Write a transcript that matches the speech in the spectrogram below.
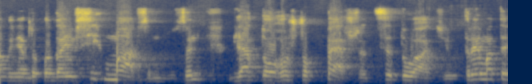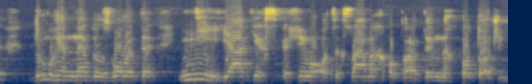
командування докладає всіх максимум зусиль для того, щоб перше ситуацію втримати, друге не дозволити ніяких, скажімо, оцих самих оперативних оточень.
